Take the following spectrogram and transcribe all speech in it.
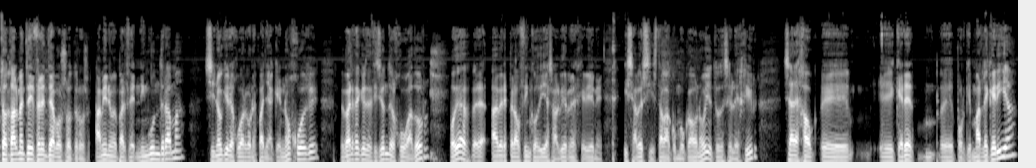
Totalmente diferente a vosotros. A mí no me parece ningún drama si no quiere jugar con España, que no juegue. Me parece que es decisión del jugador. Podría haber esperado cinco días al viernes que viene y saber si estaba convocado o no, y entonces elegir. Se ha dejado eh, eh, querer eh, porque más le quería,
